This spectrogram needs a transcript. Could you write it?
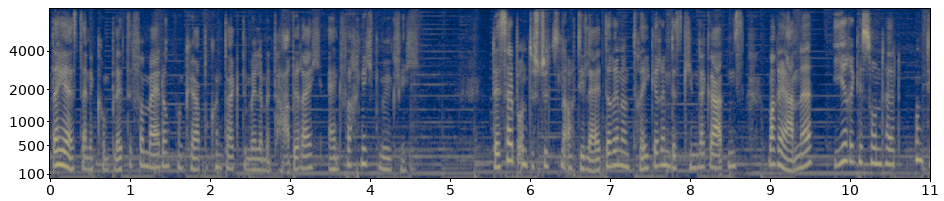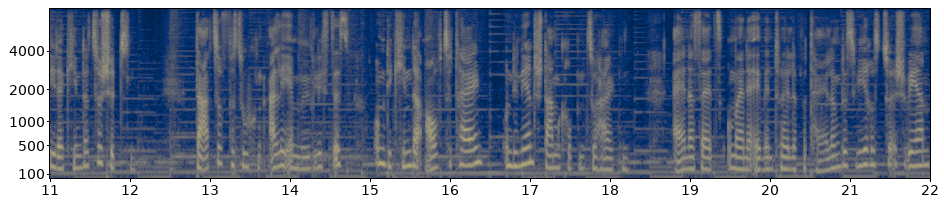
Daher ist eine komplette Vermeidung von Körperkontakt im Elementarbereich einfach nicht möglich. Deshalb unterstützen auch die Leiterin und Trägerin des Kindergartens Marianne, ihre Gesundheit und die der Kinder zu schützen. Dazu versuchen alle ihr Möglichstes, um die Kinder aufzuteilen und in ihren Stammgruppen zu halten. Einerseits, um eine eventuelle Verteilung des Virus zu erschweren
